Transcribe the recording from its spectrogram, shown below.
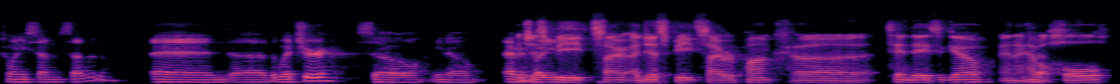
2077 and uh, The Witcher. So you know, I just beat I just beat Cyberpunk uh, ten days ago, and I have a hole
